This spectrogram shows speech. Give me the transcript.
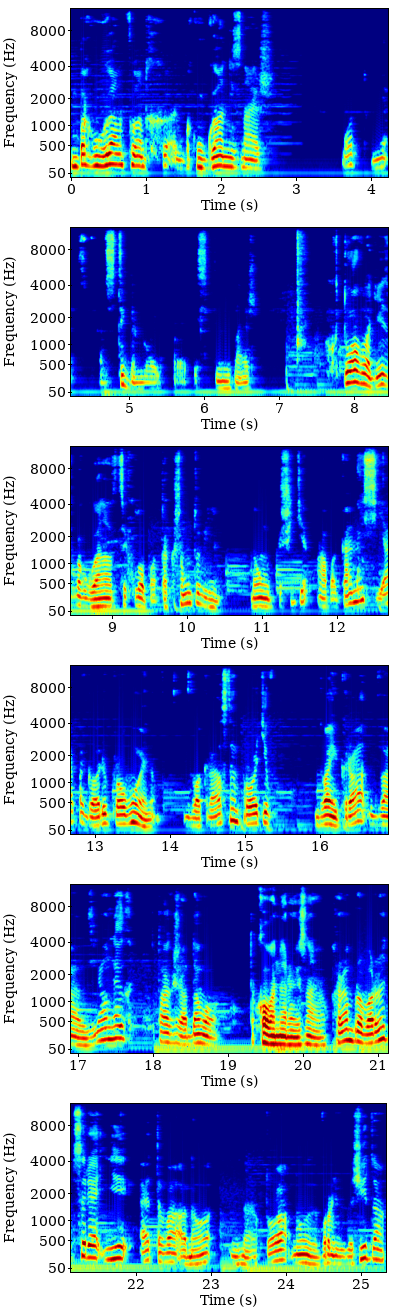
Бакуган фанха... Бакуган не знаешь. Вот мне стыдно говорить про это, если ты не знаешь. Кто владеет Бакугана циклопа? Так что мы тут видим? Ну, пишите, а пока мисс я поговорю про воинов. Два красных против два икра, два зеленых, также одного такого, наверное, не знаю, храброго рыцаря и этого одного, не знаю кто, ну, вроде защита,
